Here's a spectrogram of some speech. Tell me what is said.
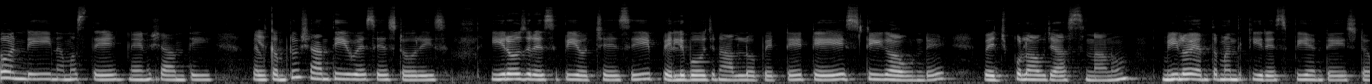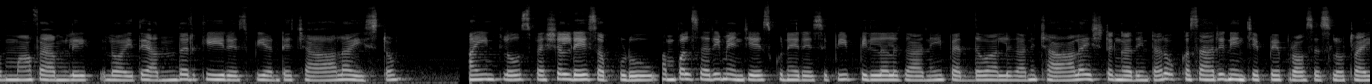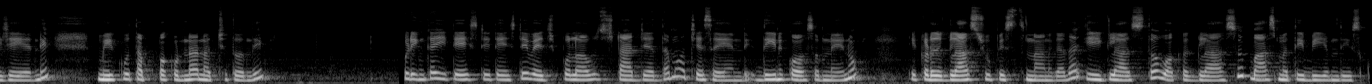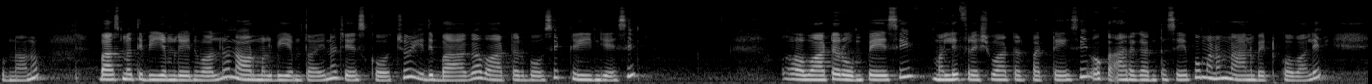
Hello అండి నమస్తే. నేను Shanti. Welcome to Shanti USA stories. ఈరోజు రెసిపీ వచ్చేసి పెళ్ళి భోజనాల్లో పెట్టే టేస్టీగా ఉండే వెజ్ పులావ్ చేస్తున్నాను. మీలో ఎంతమందికి ఈ రెసిపీ అంటే ఇష్టం? మా ఫ్యామిలీలో అయితే అందరికీ ఈ రెసిపీ అంటే చాలా ఇష్టం. మా ఇంట్లో స్పెషల్ డేస్ అప్పుడు కంపల్సరీ మేము చేసుకునే రెసిపీ పిల్లలు కానీ పెద్దవాళ్ళు కానీ చాలా ఇష్టంగా తింటారు. ఒక్కసారి నేను చెప్పే ప్రాసెస్లో ట్రై చేయండి. మీకు తప్పకుండా నచ్చుతుంది. ఇప్పుడు ఇంకా ఈ tasty tasty veg pulao start చేద్దాం. వచ్చేసేయండి. దీనికోసం నేను ఇక్కడ గ్లాస్ చూపిస్తున్నాను కదా. ఈ గ్లాస్తో ఒక గ్లాసు బాస్మతి బియ్యం తీసుకున్నాను. బాస్మతి బియ్యం లేని వాళ్ళు నార్మల్ బియ్యంతో అయినా చేసుకోవచ్చు. ఇది బాగా వాటర్ పోసి క్లీన్ చేసి వాటర్ వంపేసి మళ్ళీ ఫ్రెష్ వాటర్ పట్టేసి ఒక అరగంట సేపు మనం నానబెట్టుకోవాలి.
